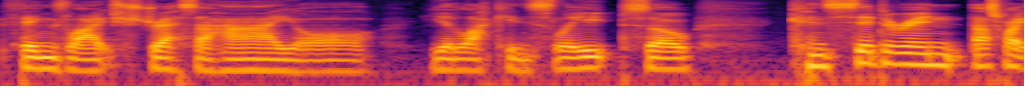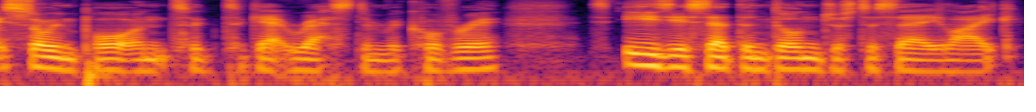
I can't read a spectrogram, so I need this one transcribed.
things like stress are high or you're lacking sleep. So considering that's why it's so important to, to get rest and recovery. It's easier said than done just to say like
